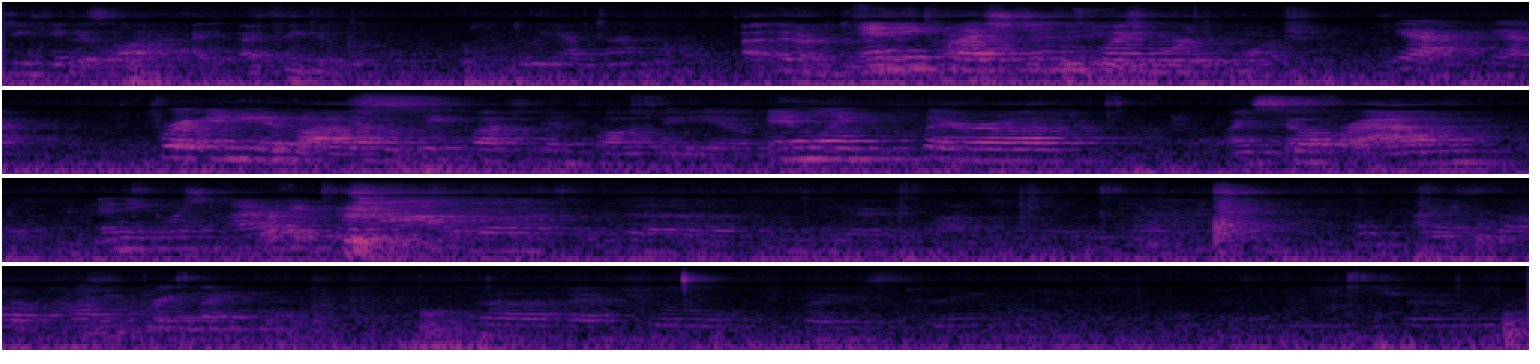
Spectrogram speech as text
Do you think it will? I, I think it will. Do we have time? I I don't know. do Any questions The video's when- worth watching. Yeah, yeah. For any of us, would take questions while the video. Emily, Clara, myself, or Adam, any questions? I would Okay. I saw um, Bring the my- actual play screen we showed.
